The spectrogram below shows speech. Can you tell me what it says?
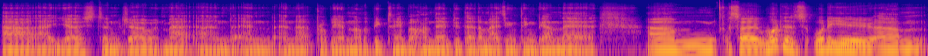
Uh, uh, Joost and Joe and Matt and and and uh, probably another big team behind there did that amazing thing down there. Um, so what is what are you? Um,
